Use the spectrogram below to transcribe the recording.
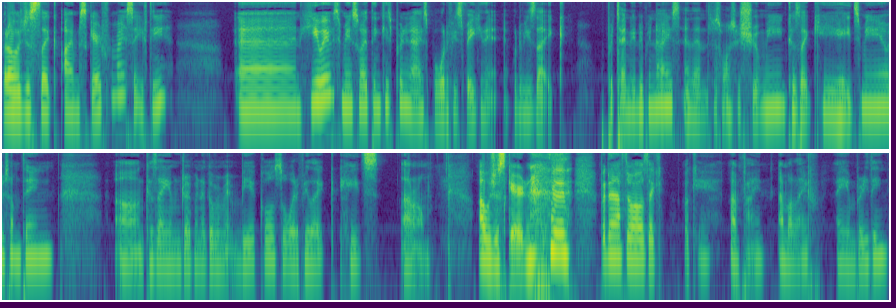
but I was just like, I'm scared for my safety. And he waved to me, so I think he's pretty nice. But what if he's faking it? What if he's like pretending to be nice and then just wants to shoot me because like he hates me or something? Because uh, I am driving a government vehicle. So what if he like hates? I don't know. I was just scared. but then after I was like, okay, I'm fine. I'm alive. I am breathing?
